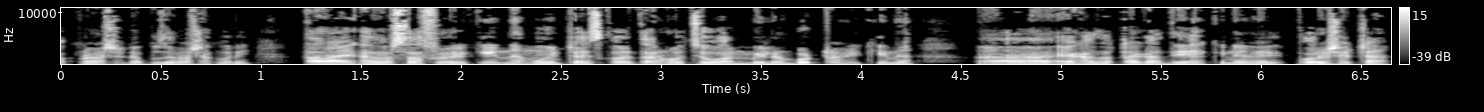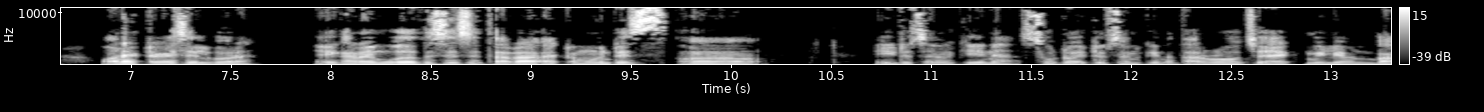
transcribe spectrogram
আপনারা সেটা বুঝেন আশা করি। তারা এক হাজার সাবস্ক্রাইবার কিনে মনিটাইজ করে তার হচ্ছে ওয়ান মিলিয়ন বট টাকা কিনে এক হাজার টাকা দিয়ে কিনে নেয়। পরে সেটা অনেক টাকায় সেল করে। এখানে আমি বোঝাতে চেয়েছি তারা একটা মনিটাইজ ইউটিউব চ্যানেল কিনে ছোট ইউটিউব চ্যানেল কিনে তারপর হচ্ছে এক মিলিয়ন বা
